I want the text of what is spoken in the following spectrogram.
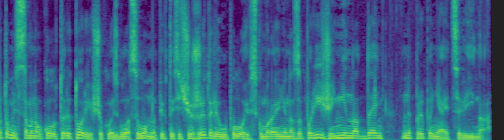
Натомість саме навколо території, що колись була селом на півтисячі жителів у Пологівському районі на Запоріжжі, ні на день не припиняється війна.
